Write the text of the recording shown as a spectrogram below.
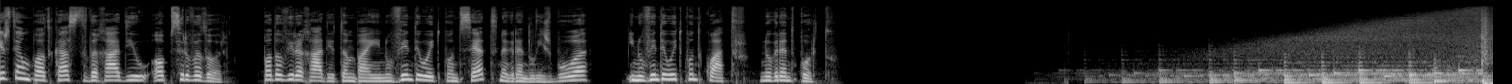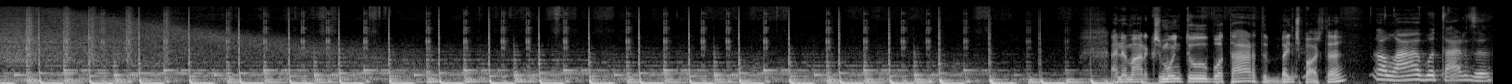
Este é um podcast da Rádio Observador. Pode ouvir a rádio também em 98.7 na Grande Lisboa e 98.4 no Grande Porto. Ana Marques, muito boa tarde, bem disposta? Olá, boa tarde.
